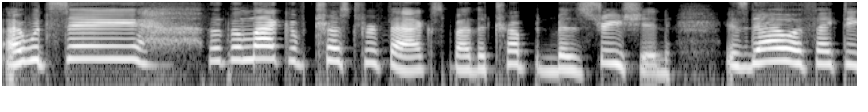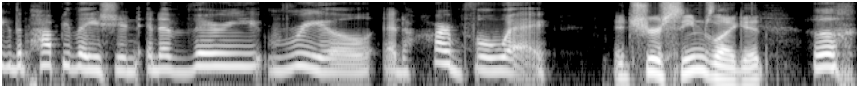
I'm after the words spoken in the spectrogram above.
I would say that the lack of trust for facts by the Trump administration is now affecting the population in a very real and harmful way. It sure seems like it. Ugh.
